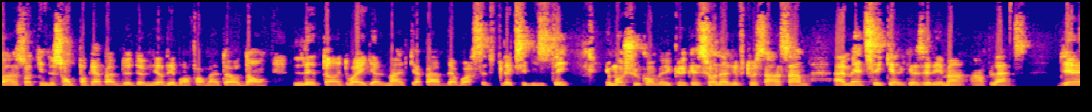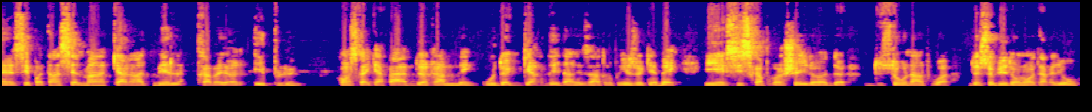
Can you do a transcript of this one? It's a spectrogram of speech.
en sorte qu'ils ne sont pas capables de devenir des bons formateurs. Donc, l'État doit également être capable d'avoir cette flexibilité. Et moi, je suis convaincu que si on arrive tous ensemble à mettre ces quelques éléments en place, bien, c'est potentiellement 40 000 travailleurs et plus qu'on serait capable de ramener ou de garder dans les entreprises au Québec et ainsi se rapprocher là, de, du taux d'emploi de celui de l'Ontario.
